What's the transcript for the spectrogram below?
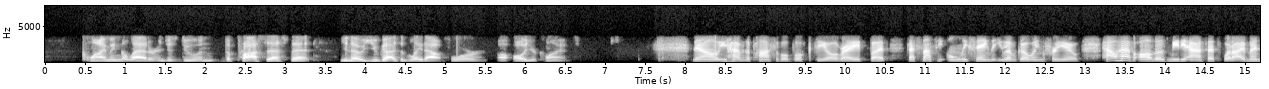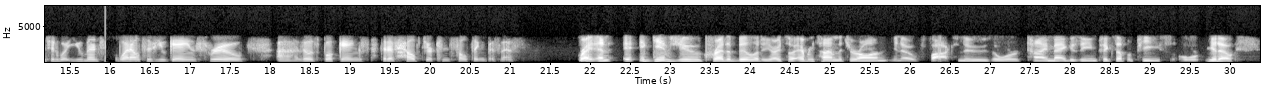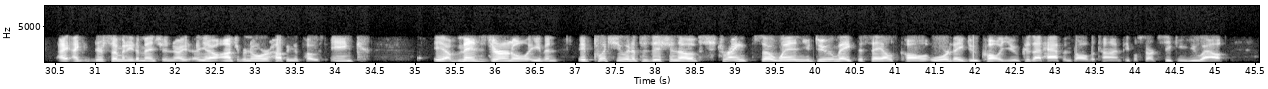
climbing the ladder and just doing the process that you know you guys have laid out for uh, all your clients. Now, you have the possible book deal, right? But that's not the only thing that you have going for you. How have all those media assets, what I mentioned, what you mentioned, what else have you gained through uh, those bookings that have helped your consulting business? Right, and it, it gives you credibility, right? So every time that you're on, you know, Fox News or Time Magazine picks up a piece, or you know, I, I there's so many to mention, right? You know, Entrepreneur, Huffington Post, Inc., you know, Men's Journal, even it puts you in a position of strength. So when you do make the sales call, or they do call you, because that happens all the time, people start seeking you out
